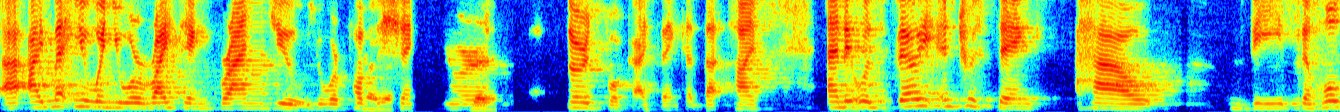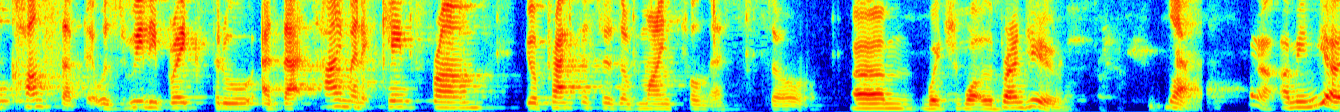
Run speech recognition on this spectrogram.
I, I met you when you were writing brand new. You were publishing yeah, yeah. your third book, I think, at that time. And it was very interesting how the the whole concept it was really breakthrough at that time and it came from your practices of mindfulness so um which what the brand new yeah yeah i mean yeah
